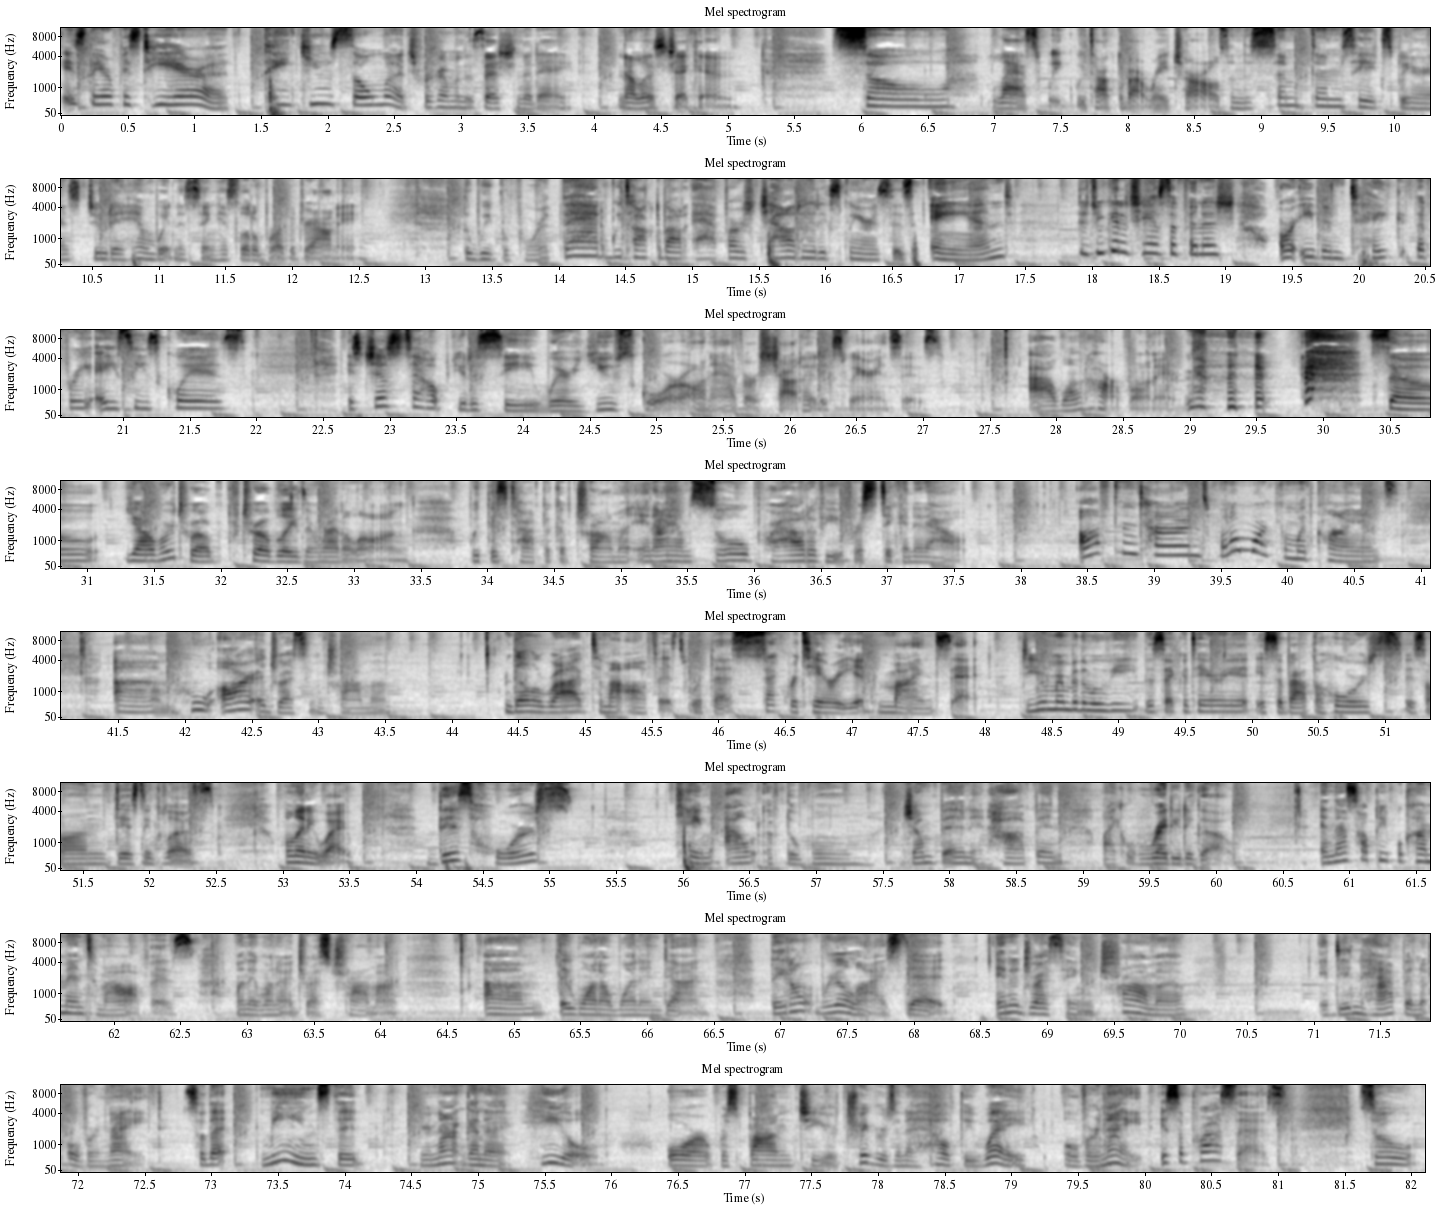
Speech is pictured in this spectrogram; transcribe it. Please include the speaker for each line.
Speaker 1: It's therapist Tiara. Thank you so much for coming to session today. Now let's check in. So, last week we talked about Ray Charles and the symptoms he experienced due to him witnessing his little brother drowning. The week before that, we talked about adverse childhood experiences. And did you get a chance to finish or even take the free ACEs quiz? It's just to help you to see where you score on adverse childhood experiences. I won't harp on it. so, y'all, we're trail- trailblazing right along with this topic of trauma, and I am so proud of you for sticking it out. Oftentimes, when I'm working with clients um, who are addressing trauma, they'll arrive to my office with a secretariat mindset. Do you remember the movie The Secretariat? It's about the horse. It's on Disney Plus. Well, anyway, this horse came out of the womb, jumping and hopping, like ready to go. And that's how people come into my office when they want to address trauma. Um, they want a one and done. They don't realize that in addressing trauma, it didn't happen overnight. So that means that you're not going to heal or respond to your triggers in a healthy way overnight. It's a process. So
